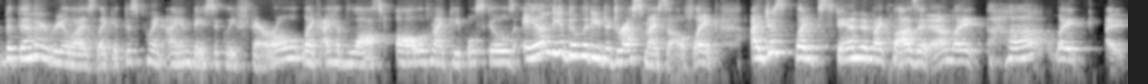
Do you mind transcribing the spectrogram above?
but then I realized, like, at this point, I am basically feral. Like, I have lost all of my people skills and the ability to dress myself. Like, I just like stand in my closet and I'm like, huh? Like, I,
